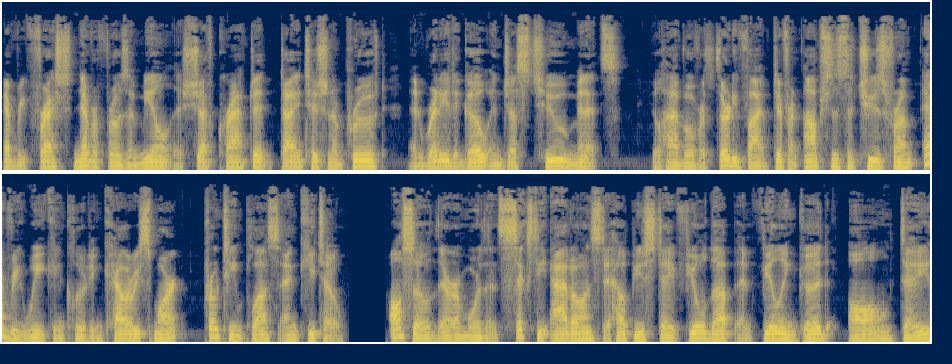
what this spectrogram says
Every fresh, never frozen meal is chef crafted, dietitian approved, and ready to go in just two minutes. You'll have over 35 different options to choose from every week, including Calorie Smart, Protein Plus, and Keto. Also, there are more than 60 add ons to help you stay fueled up and feeling good all day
